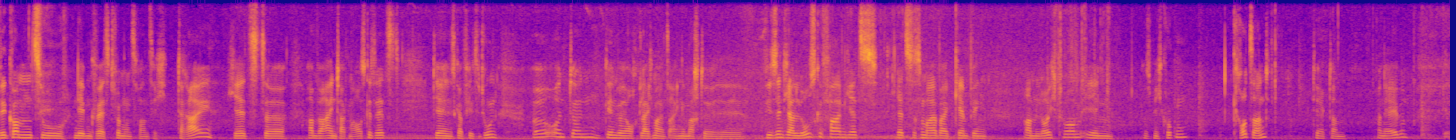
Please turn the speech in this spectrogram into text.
Willkommen zu Nebenquest 25.3. Jetzt äh, haben wir einen Tag mal ausgesetzt, denn es gab viel zu tun. Äh, und dann gehen wir auch gleich mal ins Eingemachte. Äh, wir sind ja losgefahren jetzt letztes Mal bei Camping am Leuchtturm in, lass mich gucken, Krautsand, direkt am, an der Elbe. Genau.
